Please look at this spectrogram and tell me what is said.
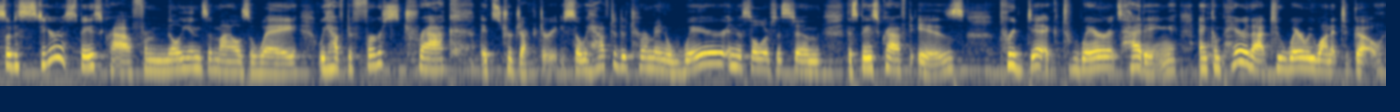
So to steer a spacecraft from millions of miles away, we have to first track its trajectory. So we have to determine where in the solar system the spacecraft is, predict where it's heading, and compare that to where we want it to go.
